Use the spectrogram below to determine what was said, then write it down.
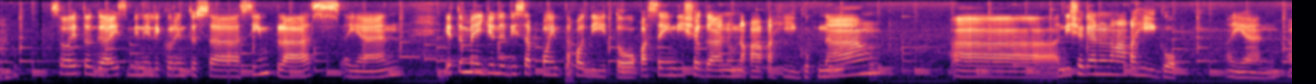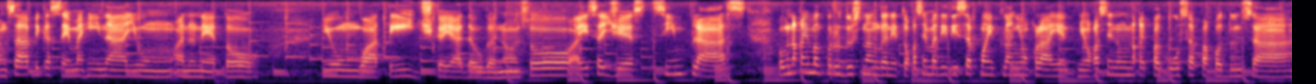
so ito guys, binili ko rin to sa Simplas. Ayan. Ito medyo na-disappoint ako dito kasi hindi siya ganong nakakahigop ng ah, hindi siya ganong nakakahigop. Ayan. Ang sabi kasi mahina yung ano neto, yung wattage kaya daw ganon. So, I suggest Simplas, huwag na kayo mag-produce ng ganito kasi madidisappoint lang yung client nyo kasi nung nakipag-usap ako dun sa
